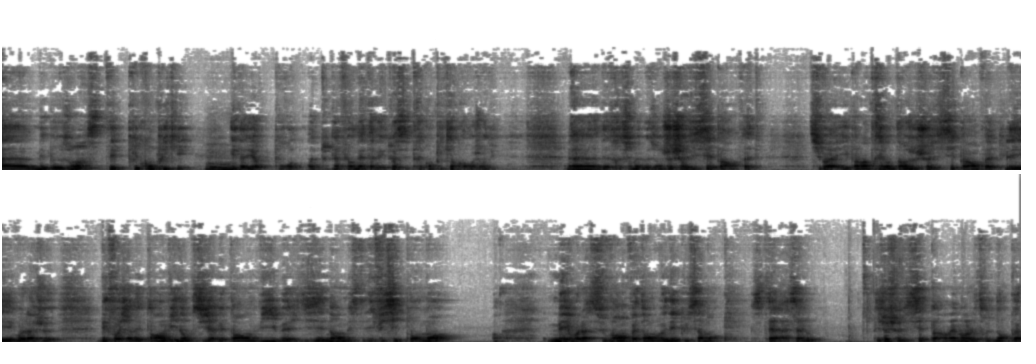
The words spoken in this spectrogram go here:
euh, mes besoins, c'était plus compliqué. Hmm. Et d'ailleurs, pour être tout à fait honnête avec toi, c'est très compliqué encore aujourd'hui euh, hmm. d'être sur mes besoins. Je choisissais pas en fait. Tu vois, et pendant très longtemps, je choisissais pas en fait les. Voilà, je. Des fois, j'avais pas envie. Donc, si j'avais pas envie, ben, je disais non, mais c'était difficile pour moi. Mais voilà, souvent, en fait, on venait plus à moi. C'était assez lourd. Et je choisissais pas vraiment le truc. Donc, euh,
